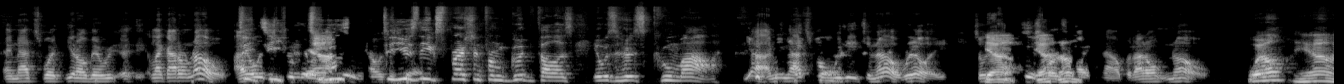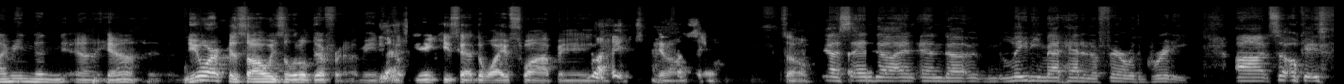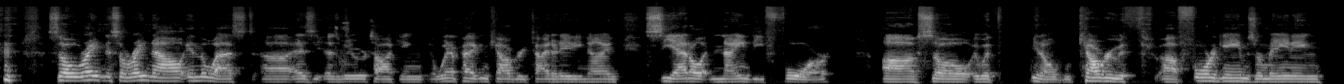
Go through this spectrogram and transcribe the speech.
And that's what you know. They were like, I don't know. I To- always to- to use- To use the expression from Goodfellas, it was his kuma. yeah, I mean that's what we need to know, really. So Yeah, yeah, no. wife now, but I don't know. well, yeah, I mean, then, uh, yeah, New York is always a little different. I mean, you know, the Yankees had the wife swapping, Right. you know, so so Yes, and uh, and and uh, Lady Met had an affair with Gritty. Uh, so okay, so right so right now in the West, uh, as as we were talking, Winnipeg and Calgary tied at 89, Seattle at 94. Uh, so with you know Calgary with uh, four games remaining,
